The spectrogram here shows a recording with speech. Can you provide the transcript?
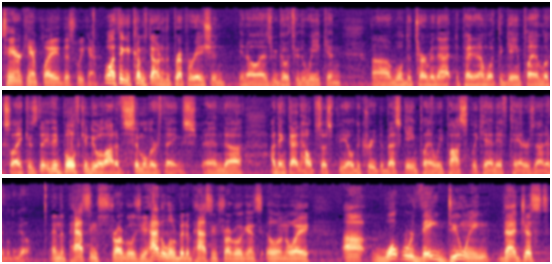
Tanner can't play this weekend? Well, I think it comes down to the preparation, you know, as we go through the week, and uh, we'll determine that depending on what the game plan looks like, because they, they both can do a lot of similar things, and uh, I think that helps us be able to create the best game plan we possibly can if Tanner's not able to go. and the passing struggles. You had a little bit of passing struggle against Illinois. Uh, what were they doing that just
